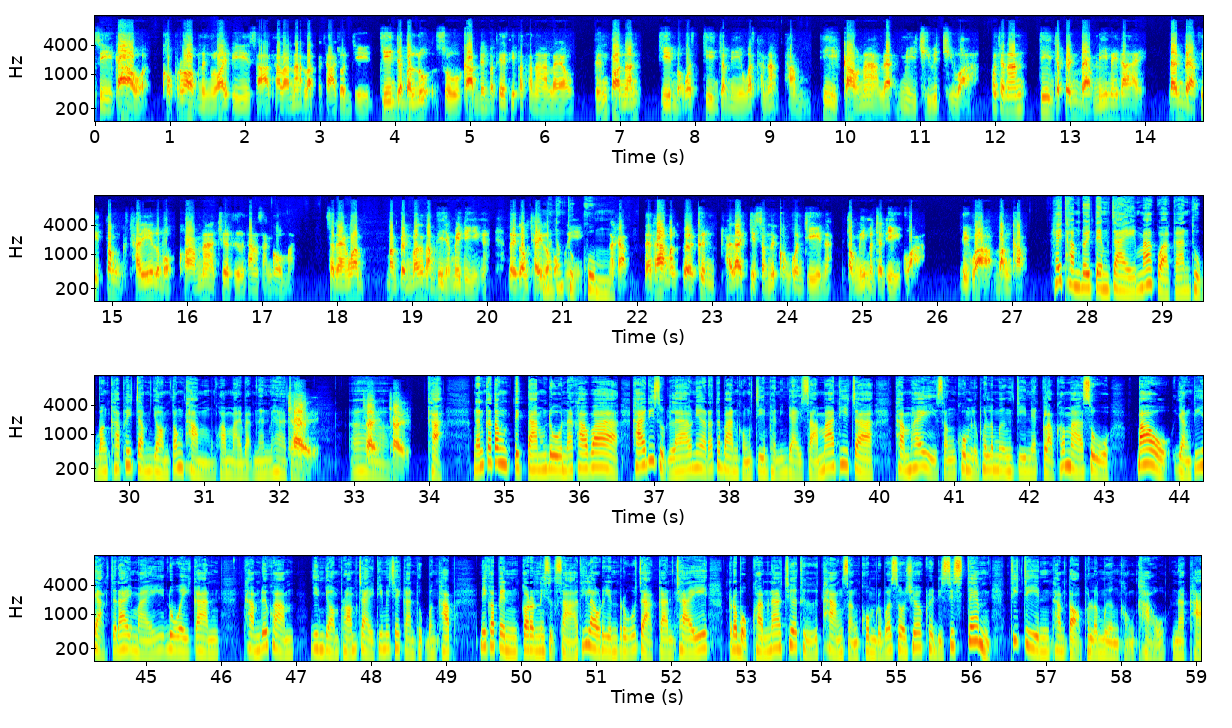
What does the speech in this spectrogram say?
2049อะครบรอบ 100 ปีสาธารณรัฐประชาชนจีน จีนจะบรรลุสู่การเป็นประเทศที่พัฒนาแล้ว ถึงตอนนั้นจีนบอกว่าจีนจะมีวัฒนธรรมที่ก้าวหน้าและมีชีวิตชีวา เพราะฉะนั้นจีนจะเป็นแบบนี้ไม่ได้เป็นแบบที่ต้องใช้ระบบความน่าเชื่อถือทางสังคมอะแสดงว่า มันเป็นวัฒนธรรมที่ยังไม่ดีไงเลยต้องใช้ระมันบบต้องถูกนี้คุมนะครับ แต่ถ้ามันเกิดขึ้นภายใต้จิตสำนึกของคนจีนนะตรงนี้มันจะดีกว่า ดีกว่าบังคับ ให้ทำโดยเต็มใจมากกว่าการถูกบังคับให้จำยอมต้องทำความหมายแบบนั้นไหมฮะอาจารใช่ย์อ่าใช่ใช่ค่ะงั้นก็ต้องติดตามดูนะคะว่าท้ายที่สุดแล้วเนี่ยรัฐบาลของจีนแผ่นดินใหญ่สามารถที่จะทำให้สังคมหรือพลเมืองจีนเนี่ยกลับเข้ามาสู่ เป้าอย่างที่อยากจะได้ไหม โดยการทำด้วยความยินยอมพร้อมใจที่ไม่ใช่การถูกบังคับ นี่ก็เป็นกรณีศึกษาที่เราเรียนรู้จากการใช้ระบบความน่าเชื่อถือทางสังคมหรือว่า social credit system ที่จีนทำต่อพลเมืองของเขานะคะ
